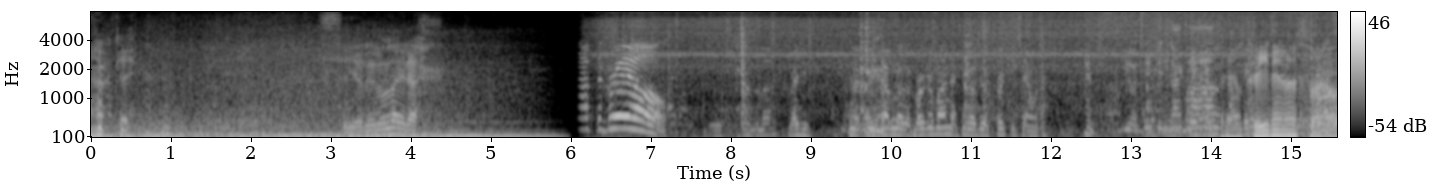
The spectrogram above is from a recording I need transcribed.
Okay. See you a little later. Off the grill. Reggie, can I please have another burger bun? I think I'll do a turkey sandwich. They're feeding as well.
